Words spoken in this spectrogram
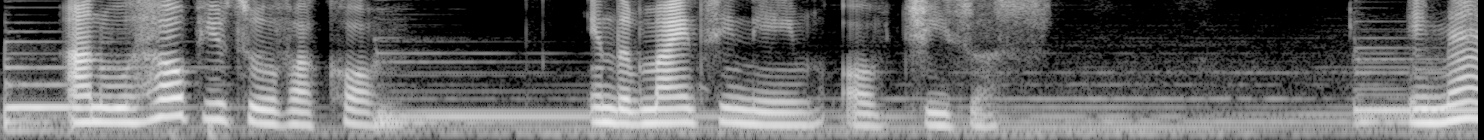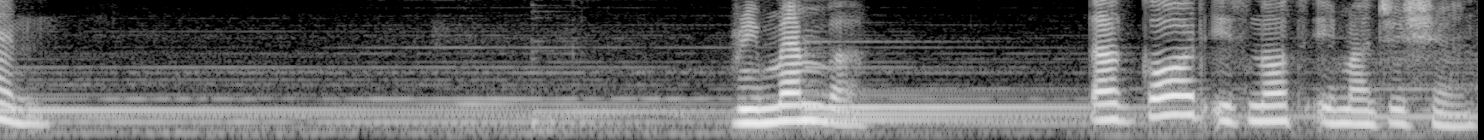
and will help you to overcome. In the mighty name of Jesus. Amen. Remember that God is not a magician.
